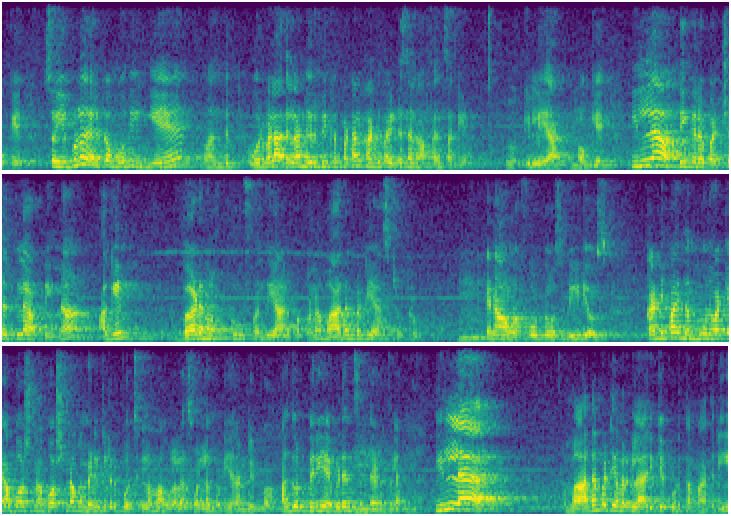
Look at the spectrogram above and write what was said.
ஓகே ஸோ இவ்வளோ இருக்கும்போது ஏன் வந்துட்டு ஒருவேளை அதெல்லாம் நிரூபிக்கப்பட்டால் கண்டிப்பாக it is an offence again இல்லையா? ஓகே இல்லை அப்படிங்கிற பட்சத்தில் அப்படின்னா அகைன் பேர்டன் ஆஃப் ப்ரூஃப் வந்து யார் பக்கம்னா மாதம்பட்டி ஹாஸ் டு ப்ரூவ் ஏன்னா அவங்க ஃபோட்டோஸ் வீடியோஸ் கண்டிப்பாக இந்த மூணு வாட்டி அபார்ஷன் அபார்ஷன் அவங்க மெடிக்கல் ரிப்போர்ட்ஸ் இல்லாமல் அவங்களால சொல்ல முடியாது. கண்டிப்பா. அது ஒரு பெரிய எவிடன்ஸ் இந்த இடத்துல. இல்ல மாதம்பட்டி அவர்கள் அறிக்கை கொடுத்த மாதிரி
